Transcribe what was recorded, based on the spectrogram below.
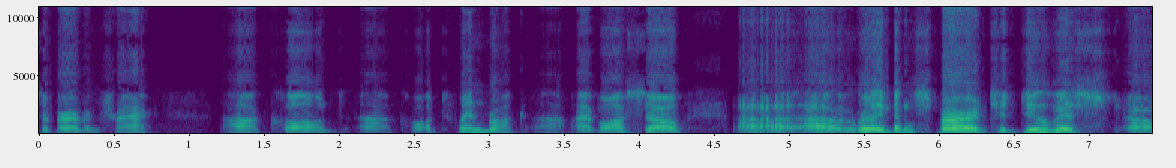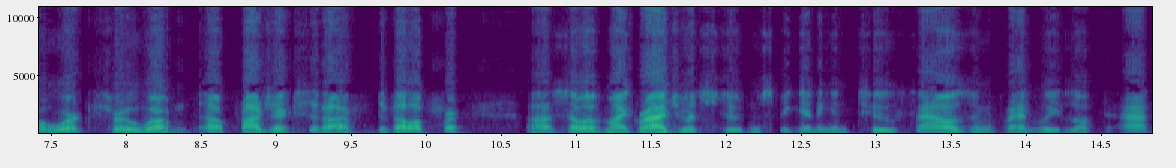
suburban tract called called Twinbrook. I've also really been spurred to do this work through um, projects that I've developed for some of my graduate students beginning in 2000 when we looked at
